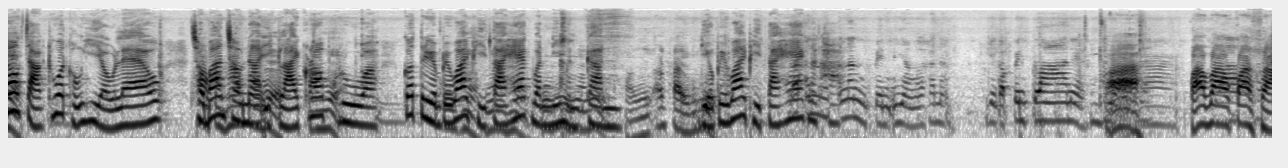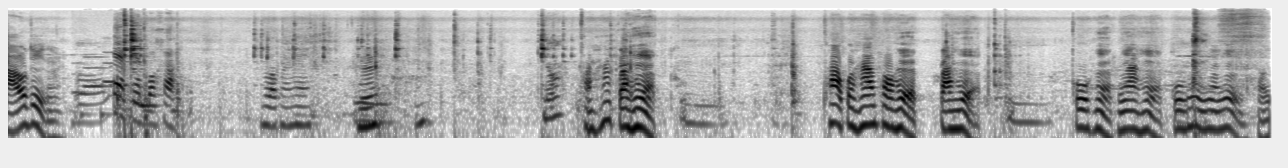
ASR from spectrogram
นอกจากทวดของเหี่ยวแล้ว ชาวบ้านชาวนาอีกหลายครอบครัว ก็เตรียมไปไหว้ผีตาแหกวันนี้เหมือนกัน เดี๋ยวไปไหว้ผีตาแหกนะคะอันนั้นเป็นอหย่างละคะนั่นอย่างกับเป็นปลาเนี่ยปลาปลาบ่าวปลาสาวสินะแยกกันบ่ค่ะบอกไงเนาะปลาห้าปลาแหกข้าวก็ห้าพอแหกปลาแหก กูแหกงาแหกกูเงี้ยเงี้ยเงี้ยหอย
